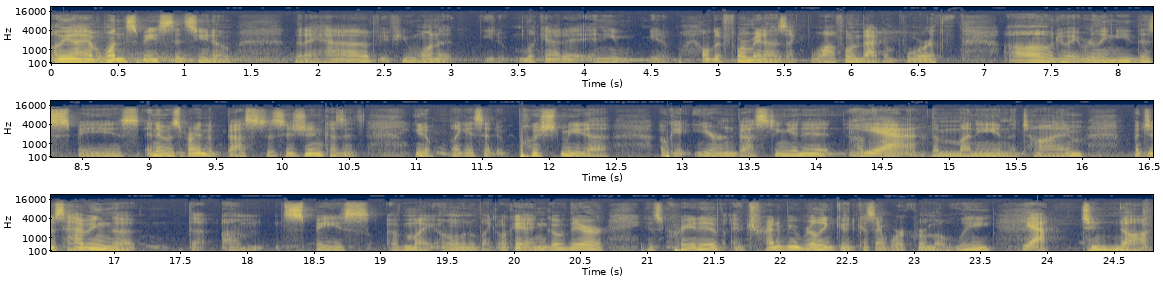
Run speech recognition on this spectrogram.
oh yeah, I have one space that's you know that I have. If you want to you know look at it, and he you know held it for me, and I was like waffling back and forth. Oh, do I really need this space? And it was probably the best decision because it's you know like I said, it pushed me to okay, you're investing in it. Of Yeah. Like the money and the time, but just having the the um, space of my own of like okay i can go there it's creative i try to be really good because i work remotely Yeah. to not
